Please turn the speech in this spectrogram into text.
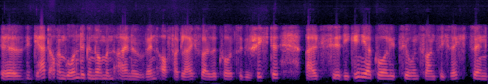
Äh, die hat auch im Grunde genommen eine, wenn auch vergleichsweise kurze Geschichte. Als die Kenia-Koalition 2016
